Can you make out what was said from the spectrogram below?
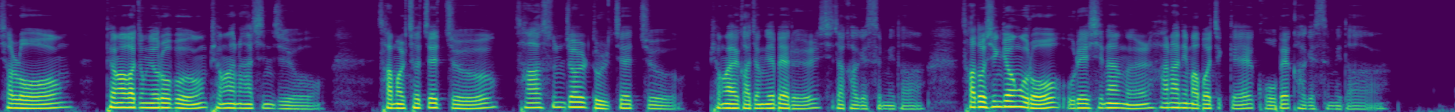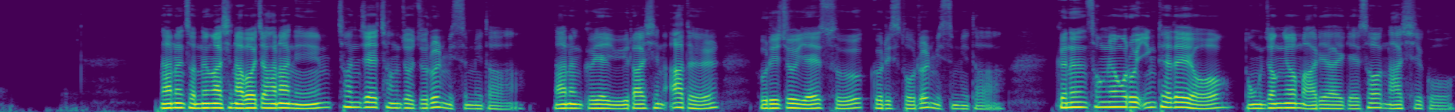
샬롬, 평화가족 여러분 평안하신지요? 3월 첫째 주, 사순절 둘째 주, 평화의 가정 예배를 시작하겠습니다. 사도신경으로 우리의 신앙을 하나님 아버지께 고백하겠습니다. 나는 전능하신 아버지 하나님, 천재 창조주를 믿습니다. 나는 그의 유일하신 아들, 우리 주 예수 그리스도를 믿습니다. 그는 성령으로 잉태되어 동정녀 마리아에게서 나시고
